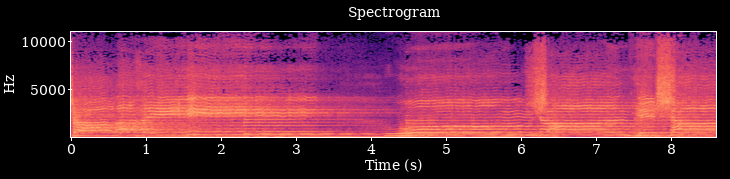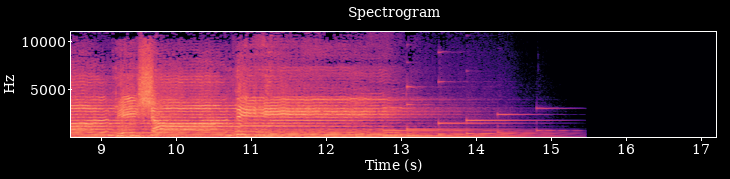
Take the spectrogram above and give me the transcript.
shot.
